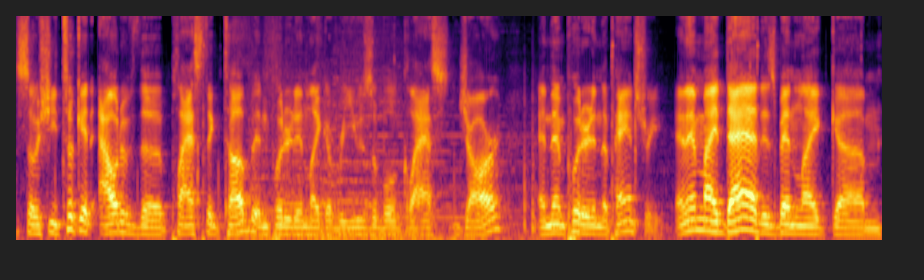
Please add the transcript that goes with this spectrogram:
so she took it out of the plastic tub and put it in like a reusable glass jar, and then put it in the pantry. And then my dad has been like, um,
